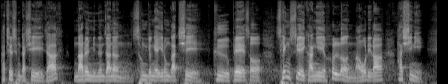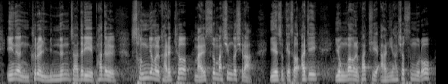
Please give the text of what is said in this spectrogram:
같이 읽습니다. 시작. 나를 믿는 자는 성경의 이름같이 그 배에서 생수의 강이 흘러 나오리라 하시니 이는 그를 믿는 자들이 받을 성령을 가르쳐 말씀하신 것이라. 예수께서 아직 영광을 받지 아니하셨으므로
